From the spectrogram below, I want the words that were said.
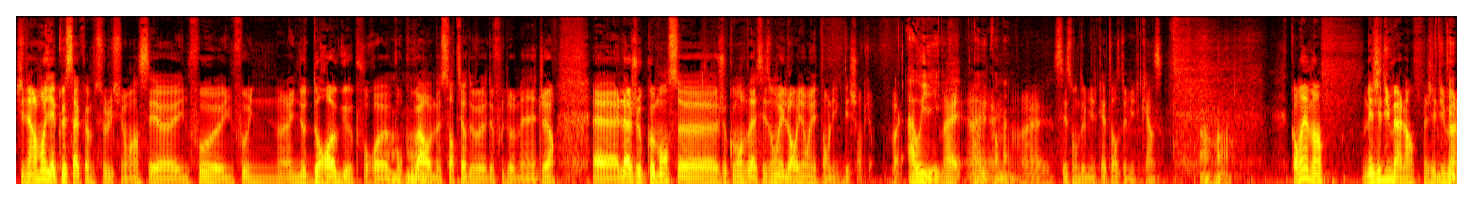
généralement, il y a que ça comme solution. Hein. C'est, il me faut, il me faut une, une autre drogue pour pour mm, pouvoir me sortir de, de Football Manager. là, je commence, je commence la saison et Lorient est en Ligue des Champions. Voilà. Ah oui, ouais, ah oui quand même. saison 2014-2015. Uh -huh. Quand même, hein. Mais j'ai du mal, hein. J'ai du mal.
